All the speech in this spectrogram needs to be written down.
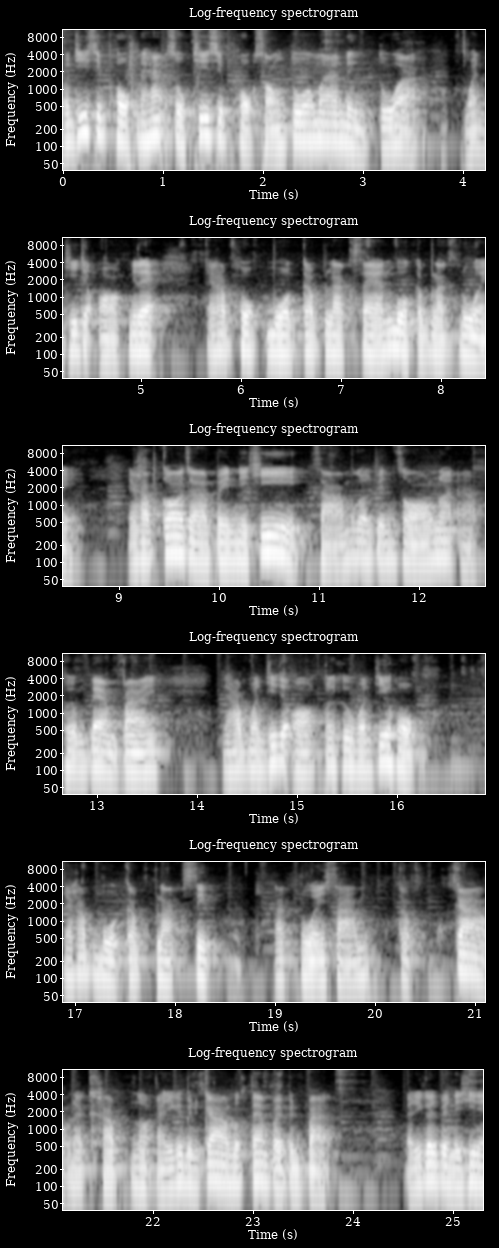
วันที่ 16 นะฮะ สุกที่ 16 2 ตัวมา 1 ตัว วันที่จะออกนี่แหละนะครับ 6 บวกกับหลักแสนบวกกับหลักหน่วย นะครับ ก็จะเป็นในที่3ก็เป็น2นะอะเพิ่มแต้มไปนะครับ วันที่จะออกก็คือวันที่6นะครับ บวกกับหลัก 10 หลักหน่วย 3 กับ 9 นะครับเนาะอันนี้ก็เป็น 9 ลดแต้มไปเป็น 8 อันนี้ก็จะเป็นในที่ใน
